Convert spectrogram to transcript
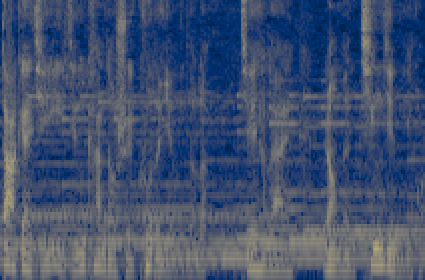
大概其已经看到水库的影子了。接下来，让我们清静一会儿。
